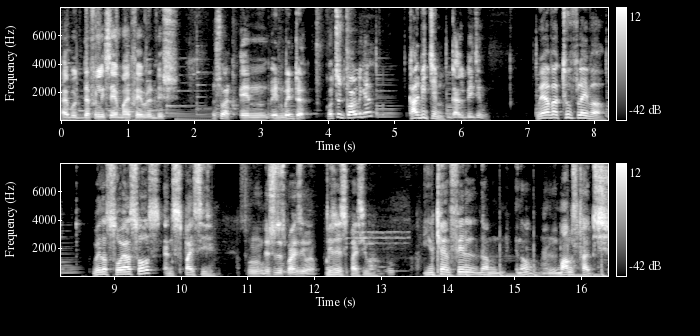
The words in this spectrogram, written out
I would definitely say, my favorite dish. This one. In in winter, What's it called again? Galbichim. galbijim. We have a two flavor with a soya sauce and spicy. Hmm, this is the spicy one. This is spicy one. You can feel the, you know, mom's touch.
